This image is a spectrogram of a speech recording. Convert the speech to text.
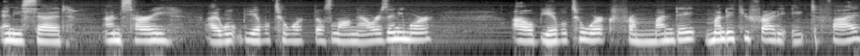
and he said, I'm sorry, I won't be able to work those long hours anymore. I'll be able to work from Monday, Monday through Friday, 8 to 5.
